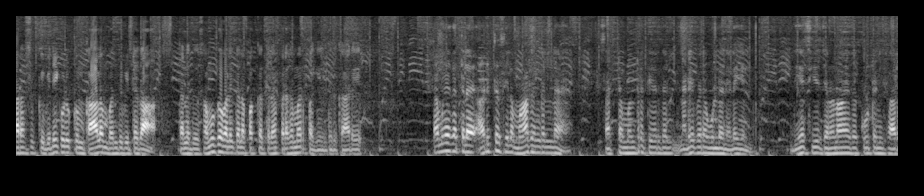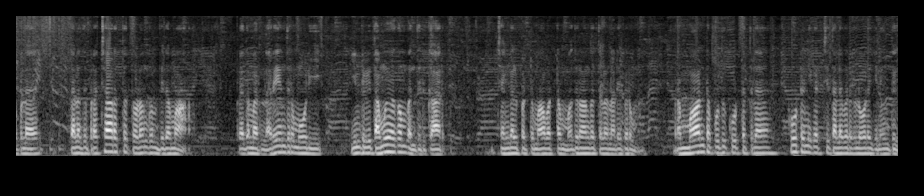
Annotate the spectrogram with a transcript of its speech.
அரசுக்கு விடை கொடுக்கும் காலம் வந்துவிட்டதா தனது சமூக வலைதள பக்கத்தில் பிரதமர் பகிர்ந்திருக்காரு. தமிழகத்தில் அடுத்த சில மாதங்களில் சட்டமன்ற தேர்தல் நடைபெற உள்ள நிலையில் தேசிய ஜனநாயக கூட்டணி சார்பில் தனது பிரச்சாரத்தை தொடங்கும் விதமாக பிரதமர் நரேந்திர மோடி இன்று தமிழகம் வந்திருக்கார். செங்கல்பட்டு மாவட்டம் மதுராங்கத்தில் நடைபெறும் பிரம்மாண்ட பொதுக்கூட்டத்தில் கூட்டணி கட்சி தலைவர்களோடு இணைந்து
